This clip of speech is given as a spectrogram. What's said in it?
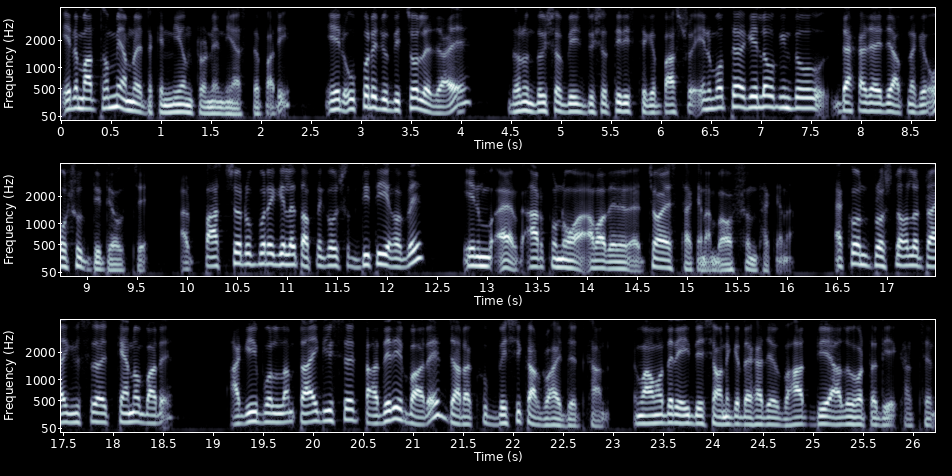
এর মাধ্যমে আমরা এটাকে নিয়ন্ত্রণে নিয়ে আসতে পারি। এর উপরে যদি চলে যায়, ধরুন দুশো বিশ দুশো তিরিশ থেকে পাঁচশো, এর মধ্যে গেলেও কিন্তু দেখা যায় যে আপনাকে ওষুধ দিতে হচ্ছে। আর পাঁচশোর উপরে গেলে তো আপনাকে ওষুধ দিতেই হবে। এর আর- কোনো আমাদের চয়েস থাকে না বা অপশন থাকে না। এখন প্রশ্ন হলো, ট্রাইগ্লিসারাইড কেন বাড়ে? আগেই বললাম, ট্রাইগ্লিসারাইড তাদেরই বাড়ে যারা খুব বেশি কার্বোহাইড্রেট খান। এবং আমাদের এই দেশে অনেকে দেখা যায় ভাত দিয়ে আলু ভর্তা দিয়ে খাচ্ছেন।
